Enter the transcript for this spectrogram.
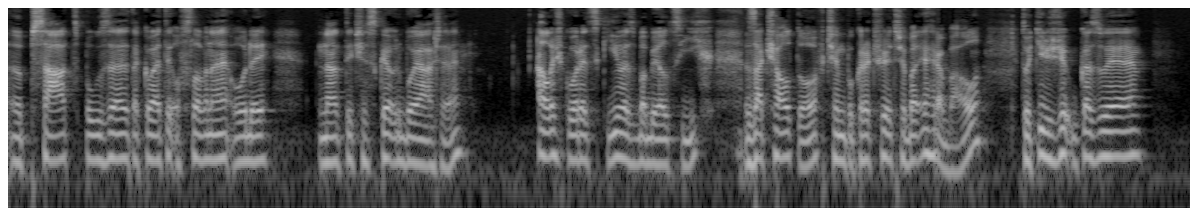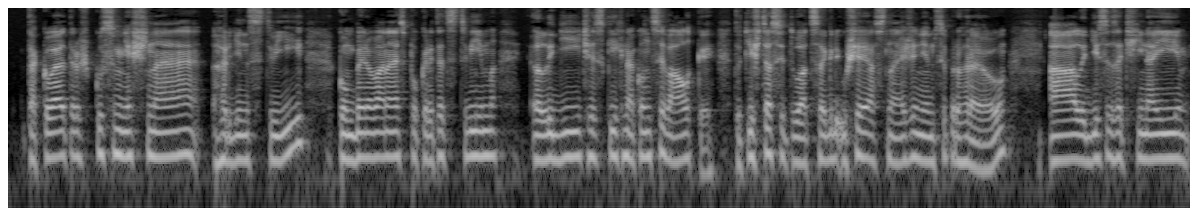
eh, psát pouze takové ty oslavné ódy na ty české odbojáře, ale Škvorecký ve Zbabělcích začal to, v čem pokračuje třeba i Hrabal, totiž, že ukazuje takové trošku směšné hrdinství kombinované s pokrytectvím lidí českých na konci války. Totiž ta situace, kdy už je jasné, že Němci prohrajou a lidi se začínají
